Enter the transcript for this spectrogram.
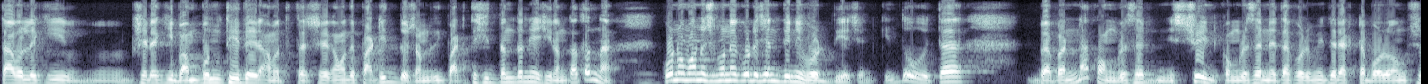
তা বলে কি, সেটা কি বামপন্থীদের আমাদের সেটা আমাদের পার্টির দোষ? আমরা পার্টিতে সিদ্ধান্ত নিয়েছিলাম? তা তো না। কোনো মানুষ মনে করেছেন তিনি ভোট দিয়েছেন। কিন্তু ওইটা ব্যাপার না। কংগ্রেসের নিশ্চয়ই কংগ্রেসের নেতাকর্মীদের একটা বড় অংশ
